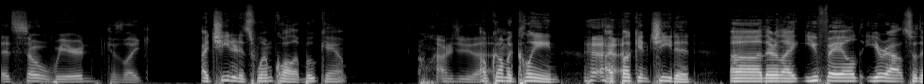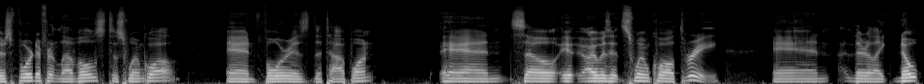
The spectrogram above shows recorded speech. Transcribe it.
it's so weird because like I cheated at swim qual at boot camp. how did you do that? I'm coming clean. I fucking cheated. Uh, they're like, you failed, you're out. So there's four different levels to swim qual, and four is the top one. And so it, I was at swim qual three, and they're like, nope,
